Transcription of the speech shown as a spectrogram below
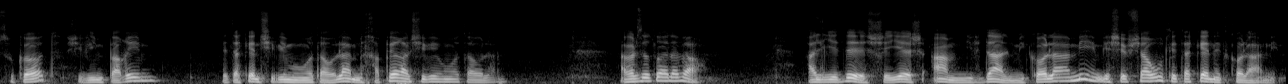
סוכות, 70 פרים, לתקן 70 אומות העולם, לכפר על 70 אומות העולם. אבל זה אותו הדבר. על ידי שיש עם נבדל מכל העמים, יש אפשרות לתקן את כל העמים.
